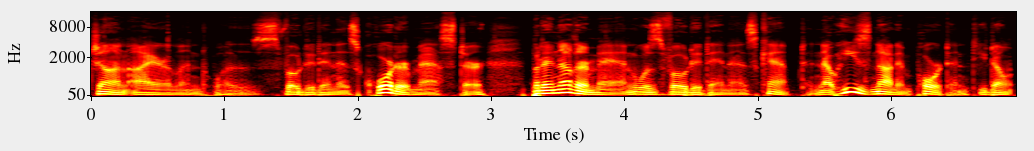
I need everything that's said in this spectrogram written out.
John Ireland was voted in as quartermaster, but another man was voted in as captain. Now, he's not important. You don't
